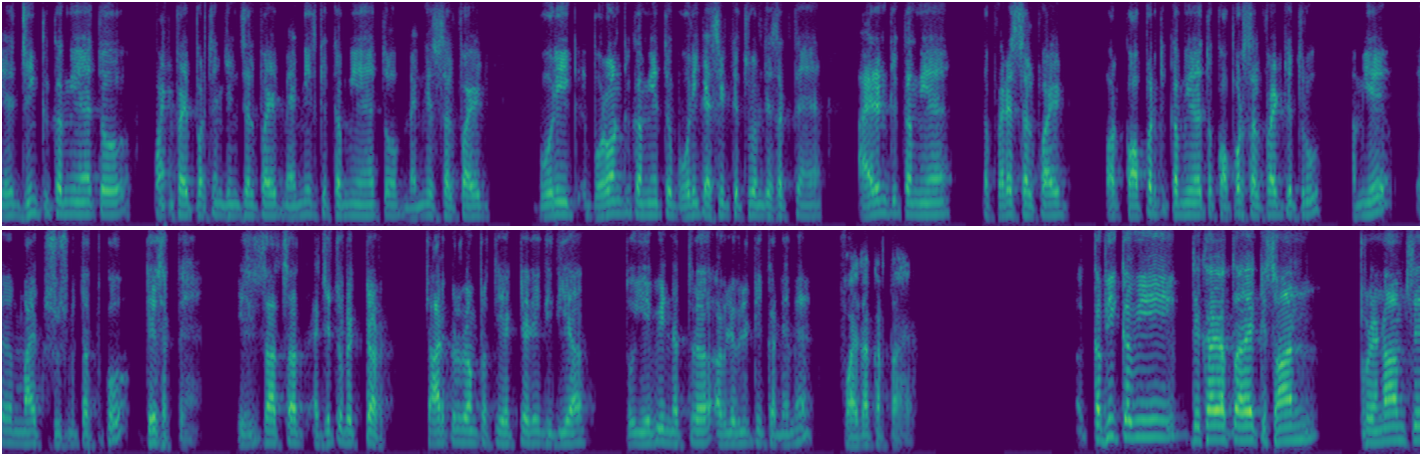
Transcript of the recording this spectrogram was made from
जैसे जिंक की कमी है तो 0.5 परसेंट जिंक सल्फाइड, मैग्नीज की कमी है तो मैग्नीज सल्फाइड, बोरिक, बोरॉन की कमी है तो बोरिक एसिड के थ्रू हम दे सकते हैं। आयरन की कमी है तो फेरस सल्फाइड और कॉपर की कमी है तो कॉपर सल्फाइड के थ्रू हम ये माइक सूक्ष्म तत्व को दे सकते हैं। इसी साथ साथ एजेटोबेक्टर, चार किलोग्राम प्रति हेक्टेयर यदि दिया तो ये भी नत्र अवेलेबिलिटी करने में फ़ायदा करता है। कभी कभी देखा जाता है किसान परिणाम से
